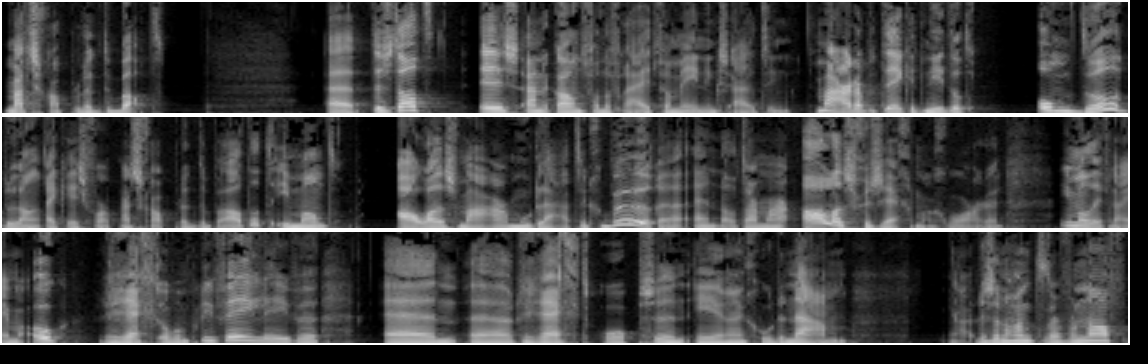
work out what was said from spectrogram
maatschappelijk debat. dus dat is aan de kant van de vrijheid van meningsuiting. Maar dat betekent niet dat omdat het belangrijk is voor het maatschappelijk debat, dat iemand alles maar moet laten gebeuren. En dat er maar alles gezegd mag worden. Iemand heeft nou eenmaal ook recht op een privéleven en uh, recht op zijn eer en goede naam. Nou, dus dan hangt het er vanaf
